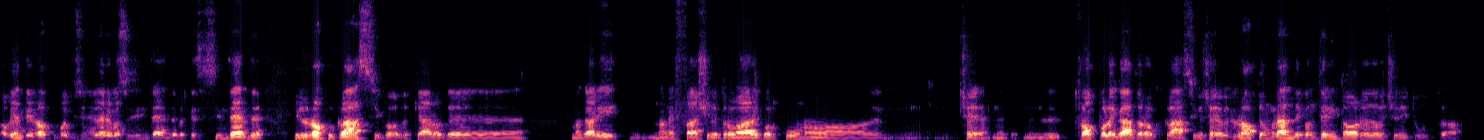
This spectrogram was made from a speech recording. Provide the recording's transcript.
ovviamente il rock poi bisogna vedere cosa si intende, perché se si intende il rock classico è chiaro che magari non è facile trovare qualcuno cioè, troppo legato al rock classico. Cioè, il rock è un grande contenitore dove c'è di tutto, no?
